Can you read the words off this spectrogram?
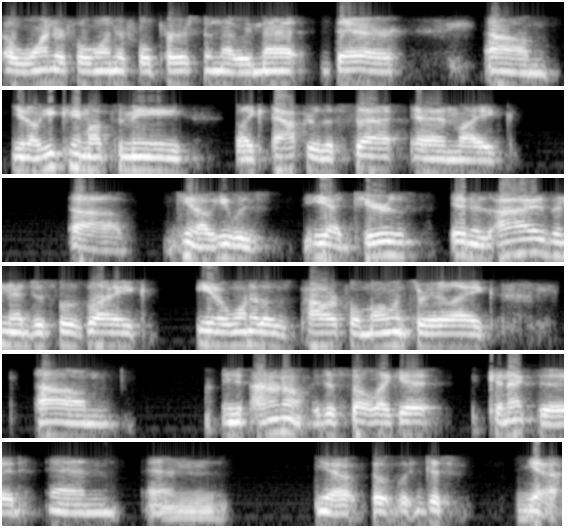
a wonderful wonderful person that we met there um you know he came up to me like after the set and like uh you know he was he had tears in his eyes and it just was like you know one of those powerful moments where you're like um i don't know it just felt like it connected and and you know just yeah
